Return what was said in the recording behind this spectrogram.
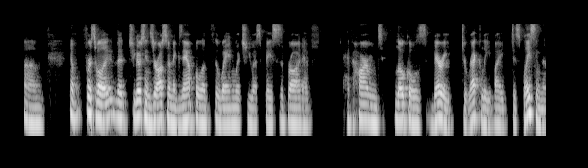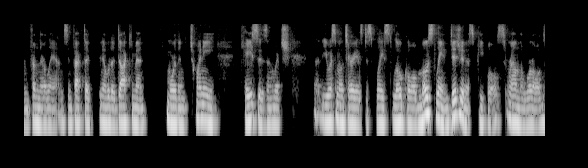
Um, you know, first of all, the Chagossians are also an example of the way in which U.S. bases abroad have have harmed locals very directly by displacing them from their lands. In fact, I've been able to document more than 20 cases in which uh, the U.S. military has displaced local, mostly indigenous peoples around the world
